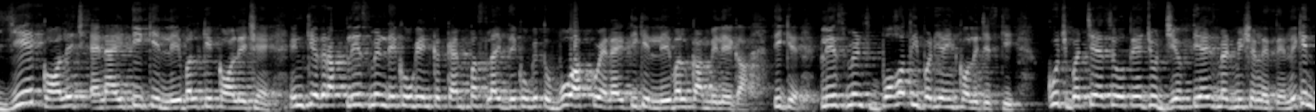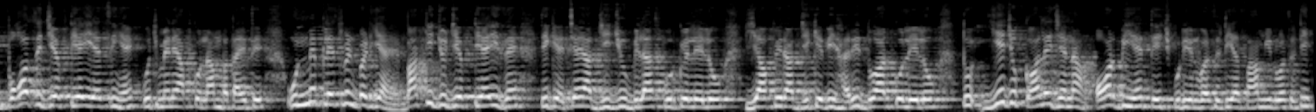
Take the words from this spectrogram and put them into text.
ये कॉलेज एन आई टी के लेवल के कॉलेज हैं। इनकी अगर आप प्लेसमेंट देखोगे, इनका कैंपस लाइफ देखोगे तो वो आपको एन आई टी के लेवल का मिलेगा। ठीक है? प्लेसमेंट बहुत ही बढ़िया इन कॉलेजेस की। कुछ बच्चे ऐसे होते हैं जो जीएफटीआई में एडमिशन लेते हैं, लेकिन बहुत सी जीएफटीआई ऐसी हैं, कुछ मैंने आपको नाम बताए थे, उनमें प्लेसमेंट बढ़िया है। बाकी जो जीएफटीआई हैं, ठीक है, चाहे आप जीजू बिलासपुर को ले लो, या फिर आप जीके हरिद्वार को ले लो तो ये जो कॉलेज है ना, और भी है, Tezpur university Assam university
